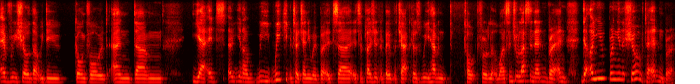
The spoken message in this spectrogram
every show that we do going forward, and um. Yeah, it's uh, you know we we keep in touch anyway, but it's uh it's a pleasure to be able to chat because we haven't talked for a little while since you were last in Edinburgh. And d- are you bringing a show to Edinburgh?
